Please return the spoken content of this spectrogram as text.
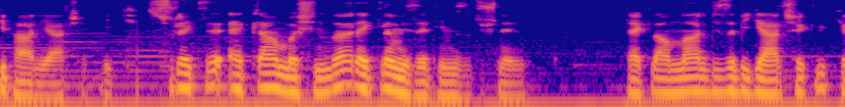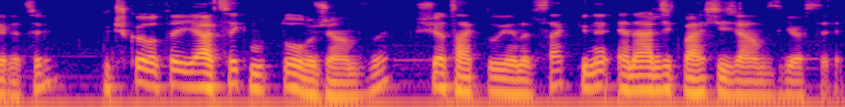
hiper gerçeklik. Sürekli ekran başında reklam izlediğimizi düşünelim. Reklamlar bize bir gerçeklik yaratır. Bu çikolatayı yersek mutlu olacağımızı, şu yatakta uyanırsak güne enerjik başlayacağımızı gösterir.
